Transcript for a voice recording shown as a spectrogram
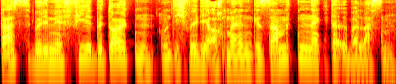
Das würde mir viel bedeuten und ich will dir auch meinen gesamten Nektar überlassen.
